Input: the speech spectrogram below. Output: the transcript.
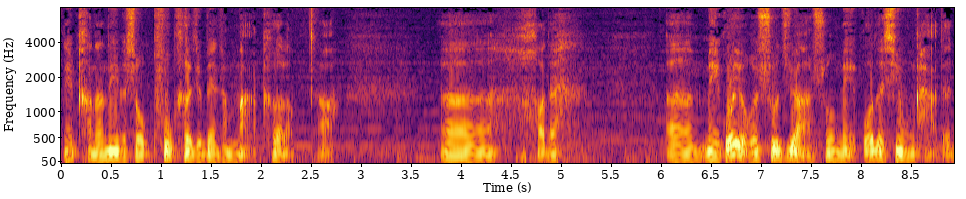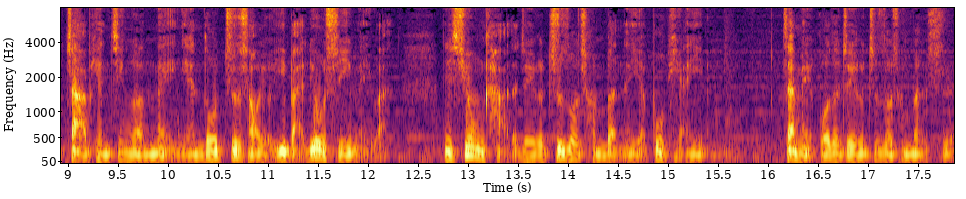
那可能那个时候库克就变成马克了啊。呃，好的。呃，美国有个数据啊，说美国的信用卡的诈骗金额每年都至少有一百六十亿美元。那信用卡的这个制作成本呢也不便宜，在美国的这个制作成本是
